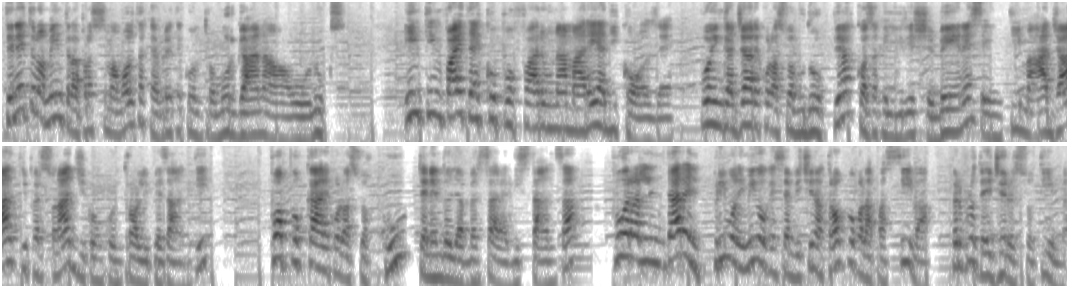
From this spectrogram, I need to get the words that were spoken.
Tenetelo a mente la prossima volta che avrete contro Morgana o Lux. In teamfight Echo può fare una marea di cose. Può ingaggiare con la sua W, cosa che gli riesce bene se in team ha già altri personaggi con controlli pesanti. Può poccare con la sua Q, tenendo gli avversari a distanza. Può rallentare il primo nemico che si avvicina troppo con la passiva, per proteggere il suo team.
